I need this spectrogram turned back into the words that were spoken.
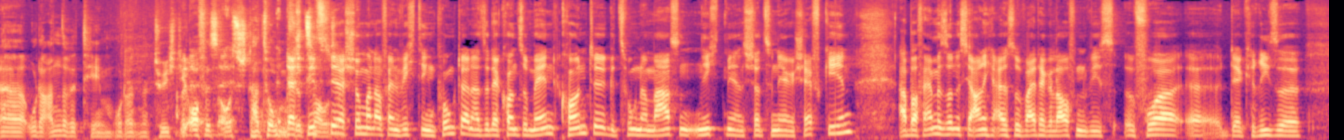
äh, oder andere Themen oder natürlich die Office-Ausstattung. Da spielst du ja schon mal auf einen wichtigen Punkt an. Also der Konsument konnte gezwungenermaßen nicht mehr ins stationäre Geschäft gehen, aber auf Amazon ist ja auch nicht alles so weitergelaufen, wie es vor äh, der Krise äh,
